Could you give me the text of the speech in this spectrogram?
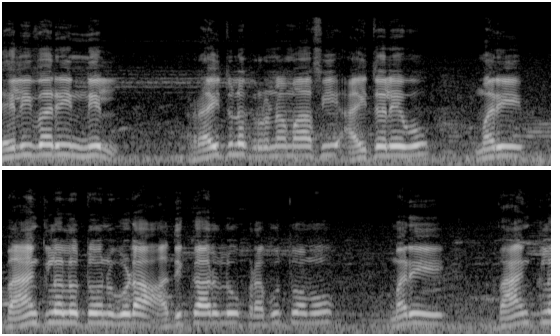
డెలివరీ నిల్ రైతులకు రుణమాఫీ అయితలేవు మరి బ్యాంకులతో కూడా అధికారులు ప్రభుత్వము మరి బ్యాంకుల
